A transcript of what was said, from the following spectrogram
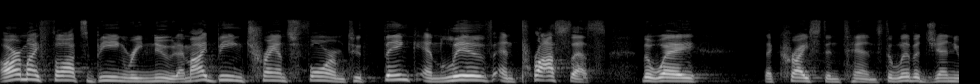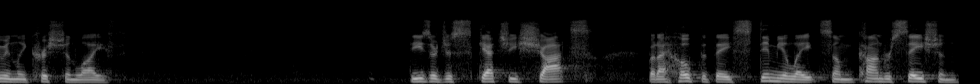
Are my thoughts being renewed? Am I being transformed to think and live and process the way that Christ intends, to live a genuinely Christian life. These are just sketchy shots, but I hope that they stimulate some conversation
